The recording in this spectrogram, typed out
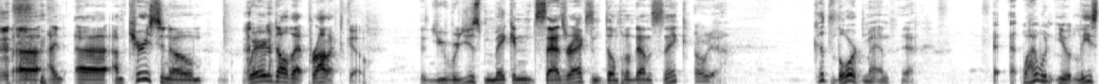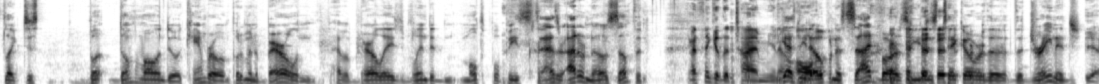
Uh, I, uh, I'm curious to know where did all that product go? You were you just making Sazeracs and dumping them down the sink? oh yeah Good lord, man! yeah Uh, Why wouldn't you at least like just bu- dump them all into a Cambro and put them in a barrel and have a barrel aged blended multiple piece Sazerac? I don't know something. i think at the time you know You guys need to open a sidebar so you just take over the, the drainage. yeah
